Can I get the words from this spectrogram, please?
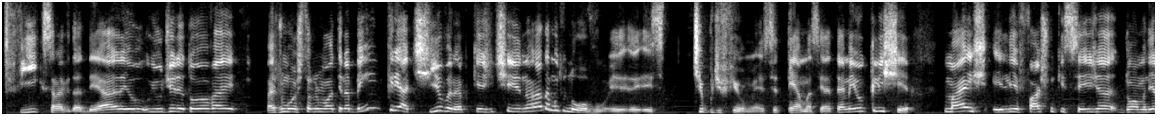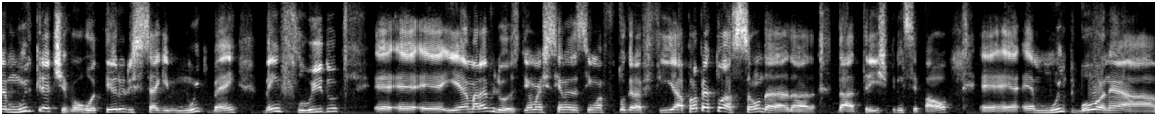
fixa na vida dela, e, o, e o diretor vai vai mostrando de uma maneira bem criativa, né? Porque a gente não é nada muito novo esse tipo de filme, esse tema, assim, é até meio clichê. Mas ele faz com que seja de uma maneira muito criativa. O roteiro ele segue muito bem, bem fluido, é, é, é, e é maravilhoso. Tem umas cenas, assim, uma fotografia, a própria atuação da, da, da atriz principal é, é, é muito boa, né? A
